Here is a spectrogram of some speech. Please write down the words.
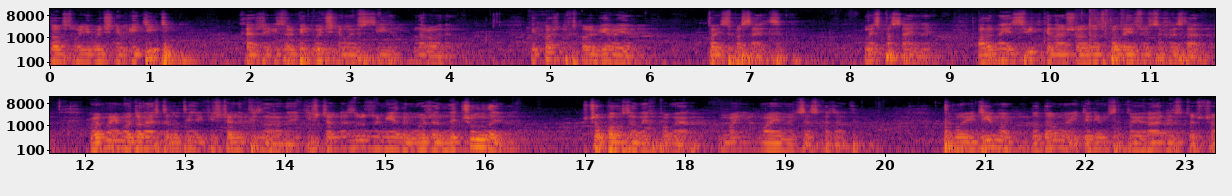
до своїх учнів. Ідіть, каже, і зробіть учнями всі народи. І кожен, хто вірує, той спасеться. Ми спасені, але ми є свідки нашого Господа Ісуса Христа. Ми маємо донести до тих, які ще не пізнали, які ще не зрозуміли, може не чули, що Бог за них помер. Ми маємо це сказати. Тому йдімо додому і ділімося тою радістю, що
